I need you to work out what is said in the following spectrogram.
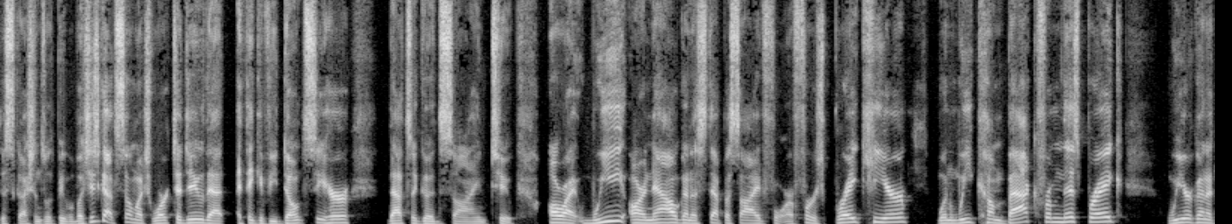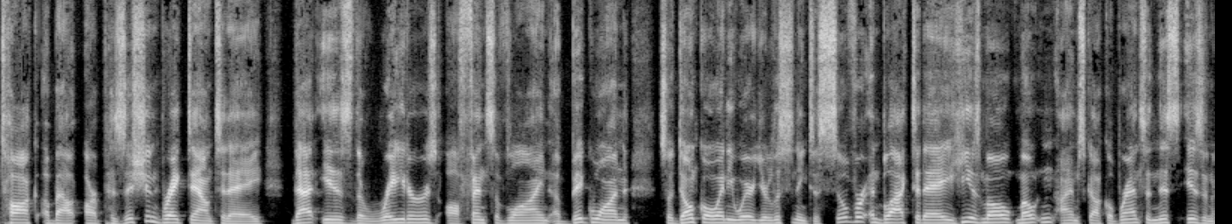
discussions with people. But she's got so much work to do that I think if you don't see her, that's a good sign too. All right, we are now going to step aside for our first break here. When we come back from this break we are going to talk about our position breakdown today. That is the Raiders offensive line, a big one. So don't go anywhere. You're listening to Silver and Black today. He is Mo Moton. I am Scott Branson. This is an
